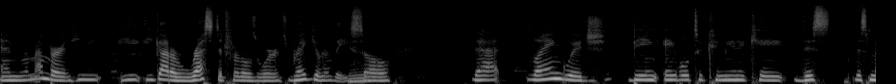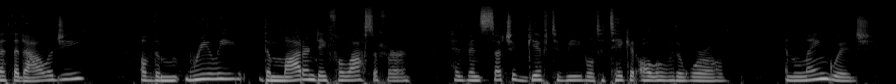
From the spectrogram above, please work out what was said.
And remember, he he, he got arrested for those words regularly. Mhm. So that language being able to communicate this this methodology of the really the modern day philosopher has been such a gift to be able to take it all over the world and language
